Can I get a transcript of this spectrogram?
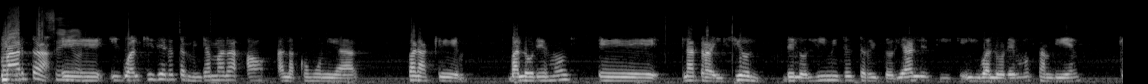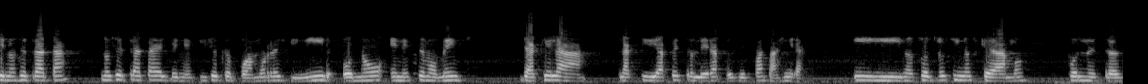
Marta, eh, igual quisiera también llamar a, la comunidad para que valoremos eh, la tradición de los límites territoriales y, y valoremos también que no se trata no se trata del beneficio que podamos recibir o no en este momento, ya que la, la actividad petrolera pues es pasajera y nosotros sí nos quedamos con nuestras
